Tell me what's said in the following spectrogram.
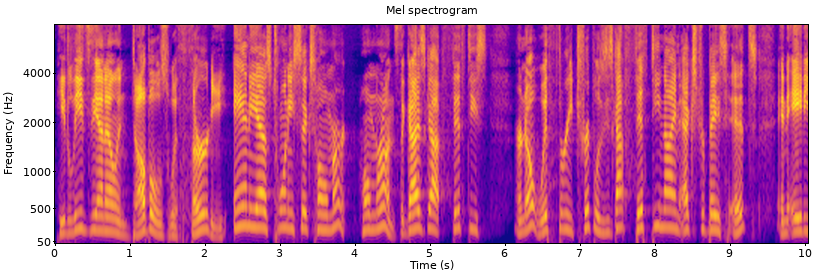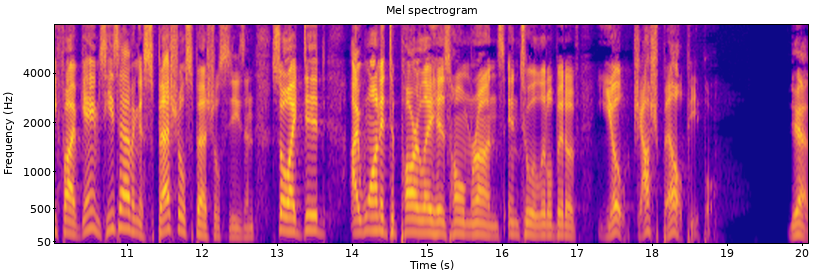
He leads the NL in doubles with 30, and he has 26 home run, home runs. The guy's got 50 or no, with three triples, he's got 59 extra base hits in 85 games. He's having a special special season. So I did I wanted to parlay his home runs into a little bit of yo, Josh Bell people. Yeah.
